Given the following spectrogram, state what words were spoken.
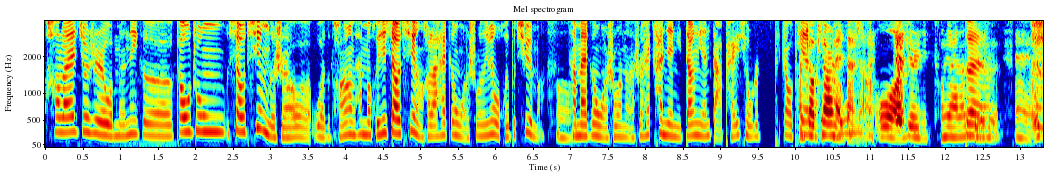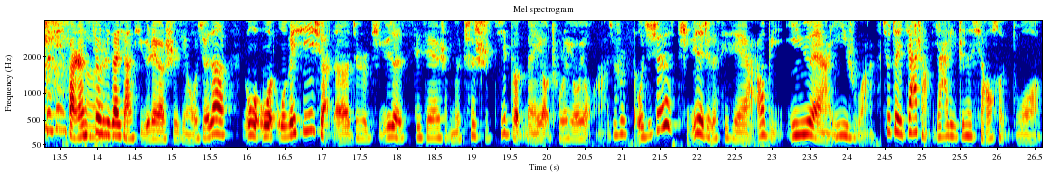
后来就是我们那个高中校庆的时候，我我的朋友他们回去校庆，后来还跟我说呢，因为我回不去嘛，他们还跟我说呢，说还看见你当年打排球的照片，照片还在呢，哇，就是你同学还能记得住。哎，我最近反正就是在想体育这个事情，我觉得我我我跟西西选的就是体育的 CCA 什么的，确实基本没有，除了游泳啊，就是我就觉得体育的这个 CCA 啊，要比音乐啊、艺术啊，就对家长压力真的小很多。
